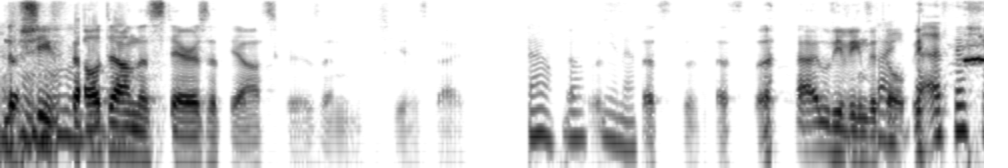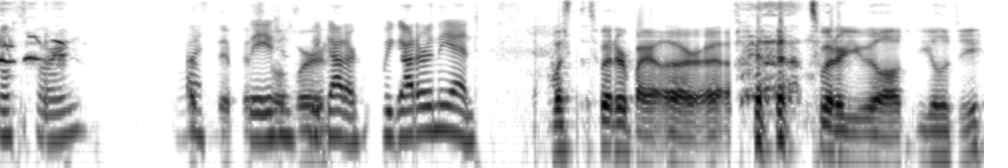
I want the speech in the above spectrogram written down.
No, she fell down the stairs at the Oscars and she has died. oh well, was, you know, That's the that's the leaving It's the fine. Dolby. The official story. That's the official Asians. We got her. We got her in the end. What's the Twitter bio or uh, Twitter eulogy?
